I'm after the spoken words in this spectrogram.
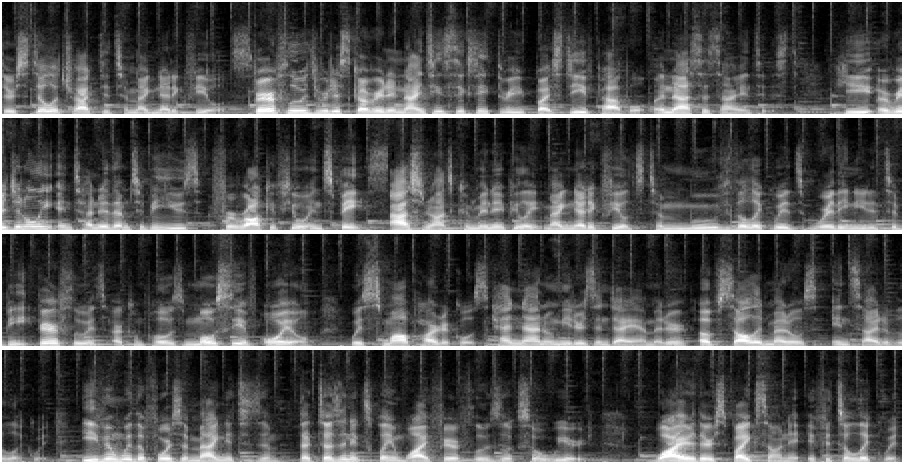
they're still attracted to magnetic fields. Ferrofluids were discovered in 1963 by Steve Papell, a NASA scientist. He originally intended them to be used for rocket fuel in space. Astronauts could manipulate magnetic fields to move the liquids where they needed to be. Ferrofluids are composed mostly of oil with small particles, 10 nanometers in diameter, of solid metals inside of the liquid. Even with the force of magnetism, that doesn't explain why ferrofluids look so weird. Why are there spikes on it if it's a liquid?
